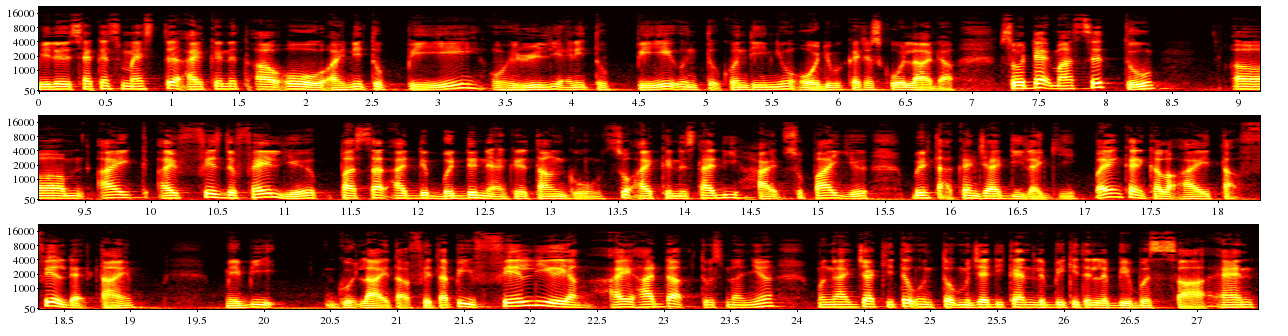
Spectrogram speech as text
bila second semester, I kena tahu, oh, I need to pay. Oh, really, I need to pay untuk continue. Oh, dia bukan sekolah dah. So, that masa tu, um, I I face the failure pasal ada burden yang kena tanggung. So I kena study hard supaya benda tak akan jadi lagi. Bayangkan kalau I tak fail that time, maybe good lah I tak fail. Tapi failure yang I hadap tu sebenarnya mengajar kita untuk menjadikan lebih kita lebih besar. And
